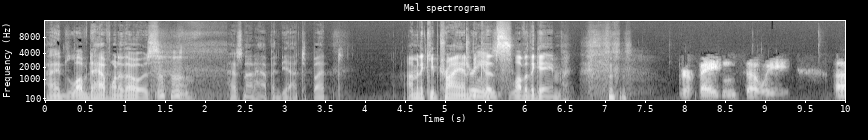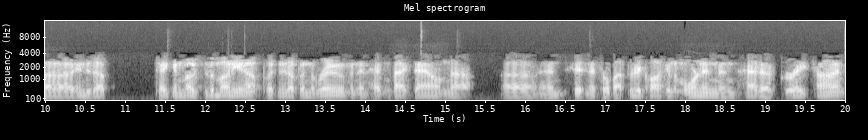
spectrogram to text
I'd love to have one of those. Mhm. Has not happened yet, but I'm going to keep trying because love of the game. We're fading, so we uh, ended up taking most of the money up, putting it up in the room, and then heading back down uh, uh, and hitting it till about three o'clock in the morning, and had a great time.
